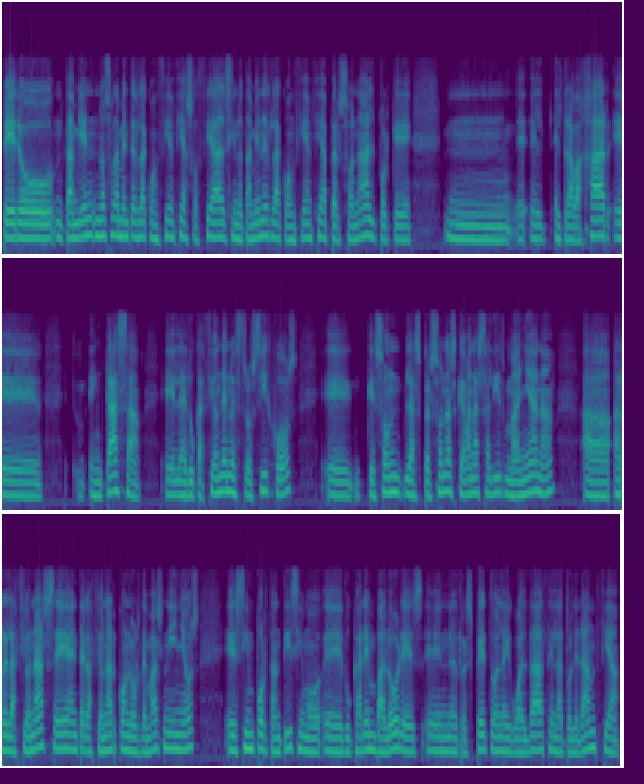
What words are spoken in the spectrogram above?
pero también no solamente es la conciencia social, sino también es la conciencia personal, porque mm, el, trabajar eh, en casa eh, la educación de nuestros hijos, eh, que son las personas que van a salir mañana a, relacionarse, a interaccionar con los demás niños, es importantísimo. Eh, educar en valores, en el respeto, en la igualdad, en la tolerancia.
